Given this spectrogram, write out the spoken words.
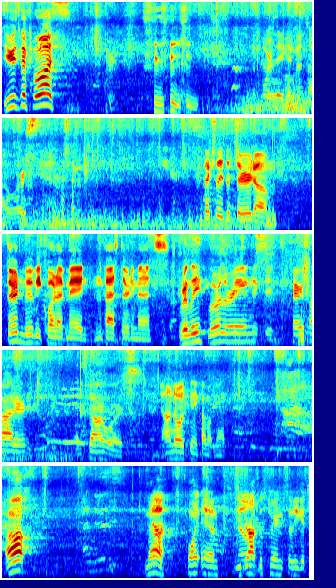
Use the Force! Before they did Star Wars. it's actually the third um third movie quote I've made in the past 30 minutes. really? Lord of the Rings, Harry Potter, and Star Wars. I don't know what's gonna come up next. Oh! No, point him. You No. drop the string so he gets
